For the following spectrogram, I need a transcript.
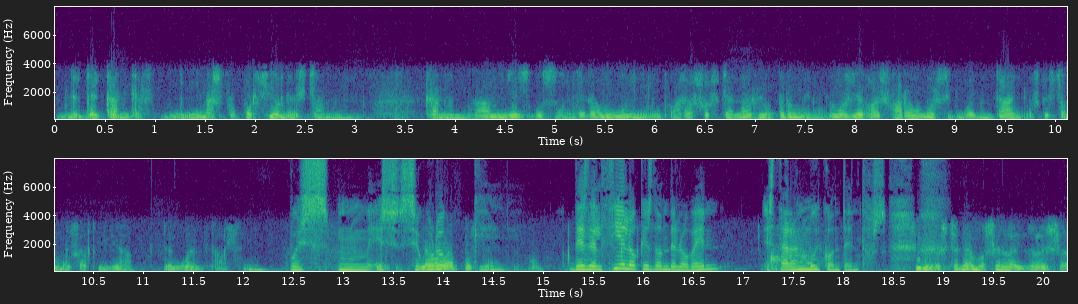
de, tantas, unas proporciones tan, tan grandes, pues era muy para sostenerlo. Pero mira, hemos llegado ahora unos 50 años que estamos aquí ya, de vuelta, sí. Pues mm, es seguro pues, que eh, desde el cielo, que es donde lo ven, estarán muy contentos. Sí, los tenemos en la iglesia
